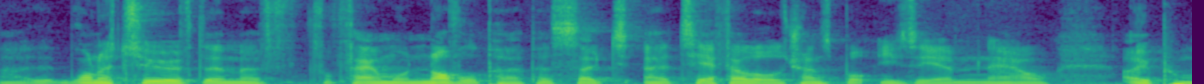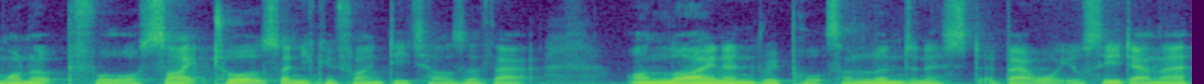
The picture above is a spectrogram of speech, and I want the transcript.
Uh, one or two of them have found more novel purpose. So t- uh, TFL or the Transport Museum now open one up for site tours, and you can find details of that online and reports on Londonist about what you'll see down there.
